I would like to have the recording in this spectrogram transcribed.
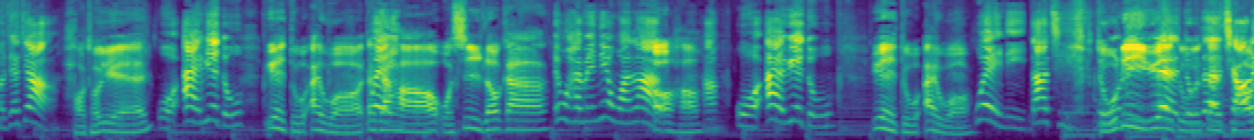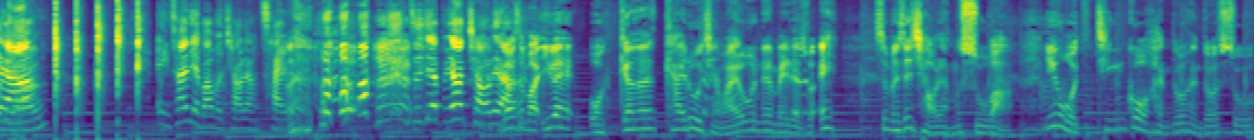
好家教，好投缘，我爱阅读，阅读爱我。大家好，我是 Loga。哎，我还没念完啦。哦哦，好，好，我爱阅读，阅读爱我，为你搭起独立阅读的桥梁。哎，你差一点把我们桥梁拆了，直接不要桥梁。为什么？因为我刚刚开录前，我还问那个 Madam 说，哎。什么是桥梁书啊？因为我听过很多很多书，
